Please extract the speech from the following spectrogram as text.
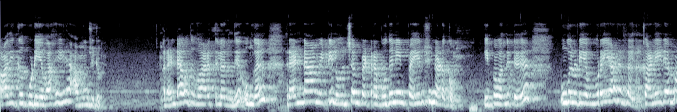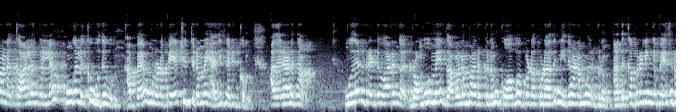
பாதிக்கக்கூடிய வகையில் அமைஞ்சிடும். ரெண்டாவது வாரத்திலிருந்து உங்கள் ரெண்டாம் வீட்டில் உச்சம் பெற்ற புதனின் பயிற்சி நடக்கும். இப்போ வந்துட்டு உங்களுடைய உரையாடல்கள் கணிதமான காலங்களில் உங்களுக்கு உதவும். அப்போ உங்களோட பேச்சு திறமை அதிகரிக்கும். அதனால தான் முதல் ரெண்டு வாரங்கள் ரொம்பவுமே கவனமாக இருக்கணும் கோபப்படக்கூடாது நிதானமாக இருக்கணும். அதுக்கப்புறம் நீங்கள் பேசுகிற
